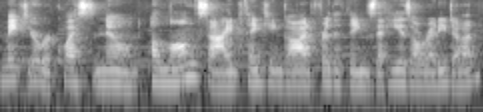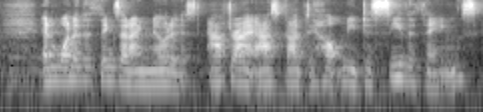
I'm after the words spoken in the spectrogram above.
make your requests known alongside thanking God for the things that he has already done. And one of the things that I noticed after I asked God to help me to see the things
